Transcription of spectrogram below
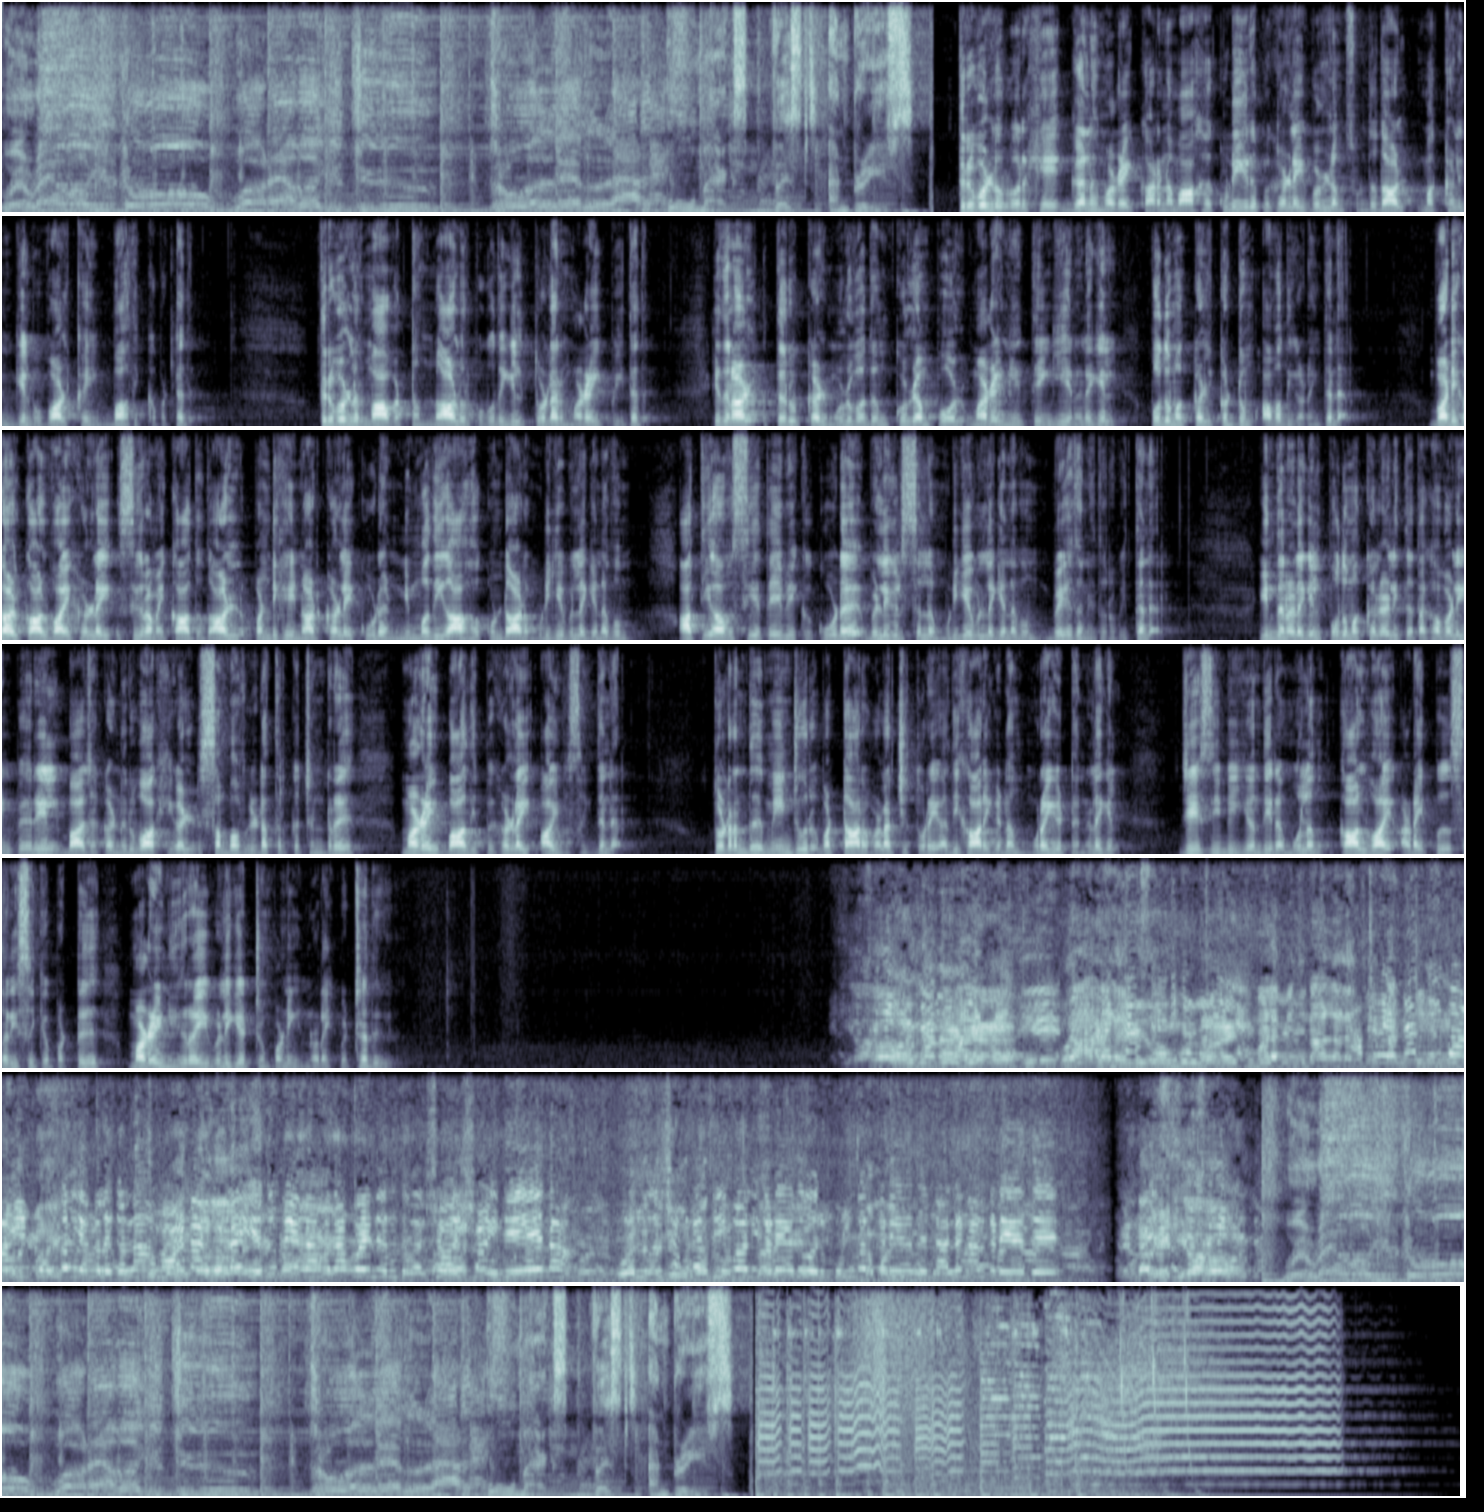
Wherever you go, whatever you do, throw a little at it. Omax, Vest and Briefs. Tiruvallur அருகே கனமழை காரணமாக குடியிருப்புகளை வெள்ளம் சூழ்ந்ததால் மக்களின் இயல்பு வாழ்க்கை பாதிக்கப்பட்டது திருவள்ளூர் மாவட்டம் நாளூர் பகுதியில் தொடர் மழை பெய்தது இதனால் தெருக்கள் முழுவதும் குளம் போல் மழைநீர் தேங்கிய நிலையில் பொதுமக்கள் கடும் அவதியடைந்தனர் வடிகால் கால்வாய்களை சீரமைக்காததால் பண்டிகை நாட்களை கூட நிம்மதியாக கொண்டாட முடியவில்லை எனவும் அத்தியாவசிய தேவைக்கு கூட வெளியில் செல்ல முடியவில்லை எனவும் வேதனை தெரிவித்தனர். இந்த நிலையில் பொதுமக்கள் அளித்த தகவலின் பேரில் பாஜக நிர்வாகிகள் சம்பவ இடத்திற்கு சென்று மழை பாதிப்புகளை ஆய்வு செய்தனர். தொடர்ந்து மீஞ்சூர் வட்டார வளர்ச்சித்துறை அதிகாரியிடம் முறையிட்ட நிலையில் ஜேசிபி இயந்திரம் மூலம் கால்வாய் அடைப்பு சரி செய்யப்பட்டு மழைநீரை வெளியேற்றும் பணி நடைபெற்றது. அப்புறம் என்ன தீபாவளி பொங்கல் எங்களுக்கெல்லாம் வாழ்நாள்லாம் எதுவுமே இல்லாம தான் போயின்னு இருக்குது வருஷம் வருஷம் இதே தான் ஒரு வருஷம் கூட தீபாவளி கிடையாது ஒரு பொங்கல் கிடையாது நல்ல நாள் கிடையாது Wherever you go, whatever you do, throw a little at it. Omax, Vest and Briefs.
